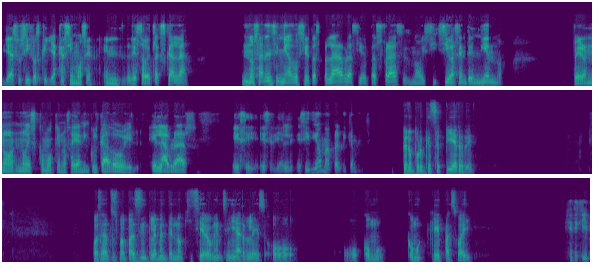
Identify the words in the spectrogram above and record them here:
ya sus hijos que ya crecimos en, en el estado de Tlaxcala, nos han enseñado ciertas palabras, ciertas frases, ¿no? Y sí, sí vas entendiendo, pero no, no es como que nos hayan inculcado el, el hablar ese, ese, idioma prácticamente. Pero ¿por qué se pierde? O sea, ¿tus papás simplemente no quisieron enseñarles o, o cómo, cómo, qué pasó ahí? Que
